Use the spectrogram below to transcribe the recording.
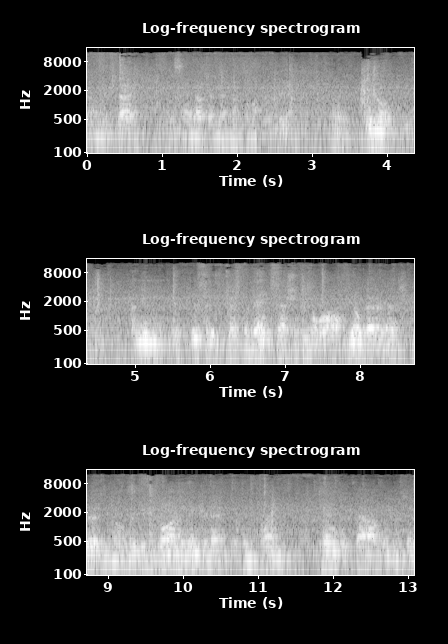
down in the back, with his hand up, and then come up here again. Uh, you know, I mean, if this is just a vent session, so we'll all feel better, that's good, you know, but you can go on the internet, you can find tens of thousands of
